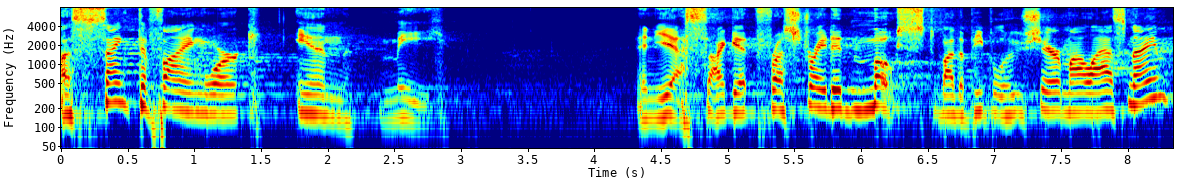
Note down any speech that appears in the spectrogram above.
a sanctifying work in me. And yes, I get frustrated most by the people who share my last name,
